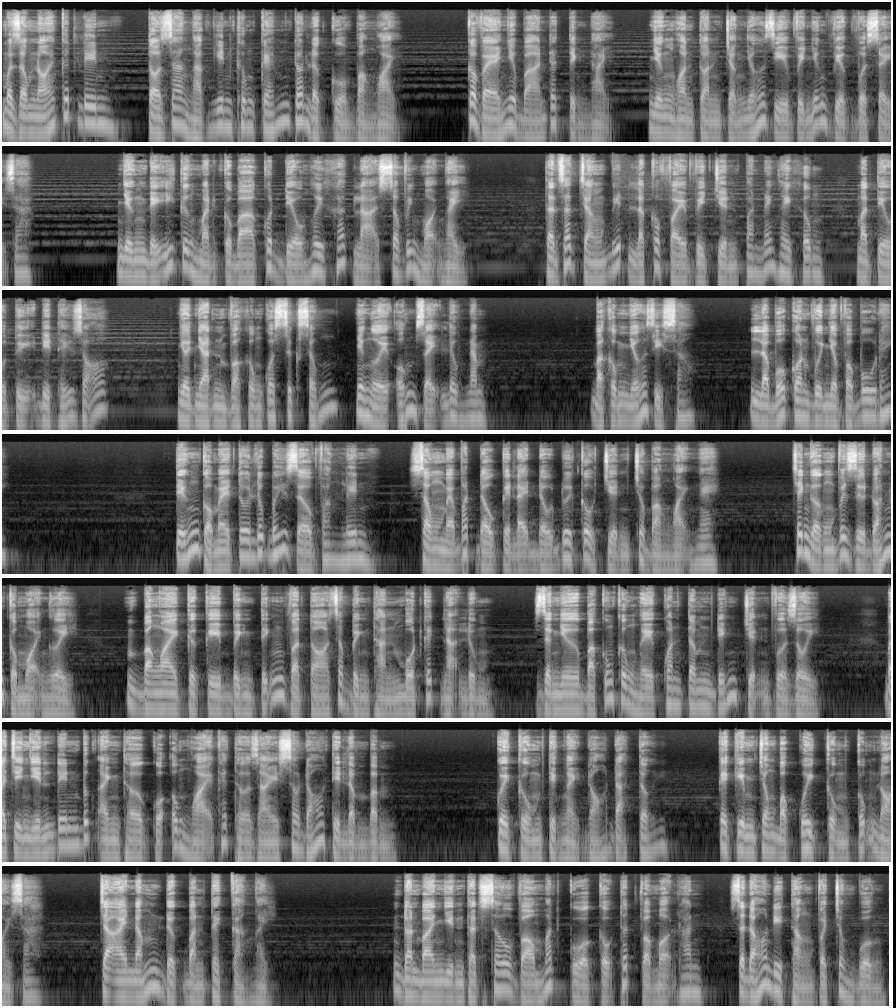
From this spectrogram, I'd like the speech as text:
Một giọng nói cất lên, Tỏ ra ngạc nhiên không kém, Đó là của bà ngoại. Có vẻ như bà đã tỉnh lại, Nhưng hoàn toàn chẳng nhớ gì về những việc vừa xảy ra. Nhưng để ý gương mặt của bà Có điều hơi khác lạ so với mọi ngày. Thật xác chẳng biết là có phải vì chuyện pan đánh hay không Mà tiểu tụy đi thấy rõ. Nhợt nhạt và không có sức sống Như người ốm dậy lâu năm. Bà không nhớ gì sao? Là bố con vừa nhập vào bu đấy. Tiếng của mẹ tôi lúc bấy giờ vang lên, Xong mẹ bắt đầu kể lại đầu đuôi câu chuyện cho bà ngoại nghe. Tranh ngược với dự đoán của mọi người, Bà ngoại cực kỳ bình tĩnh và tỏ ra bình thản một cách lạ lùng. Dường như bà cũng không hề quan tâm đến chuyện vừa rồi. Bà chỉ nhìn lên bức ảnh thờ của ông ngoại khét thở dài, sau đó thì lầm bầm Cuối cùng thì ngày đó đã tới. Cây kim trong bọc cuối cùng cũng lòi ra. Chả ai nắm được bàn tay cả ngày. Đoàn bà nhìn thật sâu vào mắt của cậu thất và mợ loan, Sau đó đi thẳng vào trong buồng.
